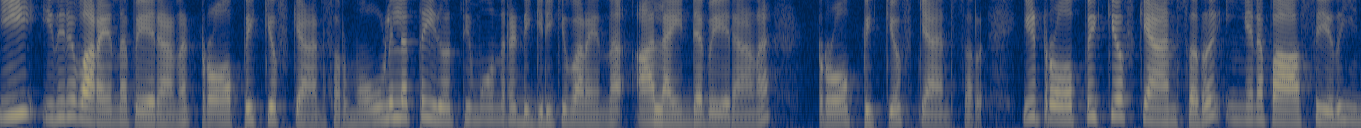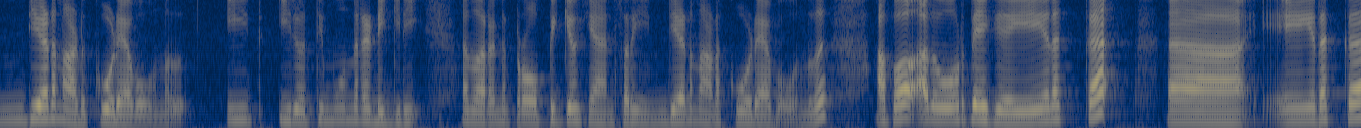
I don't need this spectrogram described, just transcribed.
ഈ ഇതിന് പറയുന്ന പേരാണ് ട്രോപ്പിക് ഓഫ് ക്യാൻസർ മുകളിലത്തെ ഇരുപത്തിമൂന്നര ഡിഗ്രിക്ക് പറയുന്ന ആ ലൈന്റെ പേരാണ് ട്രോപ്പിക് ഓഫ് ക്യാൻസർ ഈ ട്രോപ്പിക് ഓഫ് ക്യാൻസർ ഇങ്ങനെ പാസ് ചെയ്ത് ഇന്ത്യയുടെ നടുക്കൂടെയാണ് പോകുന്നത്. ഈ ഇരുപത്തി മൂന്നര ഡിഗ്രി എന്ന് പറയുന്ന ട്രോപ്പിക് ഓഫ് ക്യാൻസർ ഇന്ത്യയുടെ നടക്കൂടെയാണ് പോകുന്നത്. അപ്പോൾ അത് ഓർത്തേക്കുക ഏതൊക്കെ ഏതൊക്കെ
